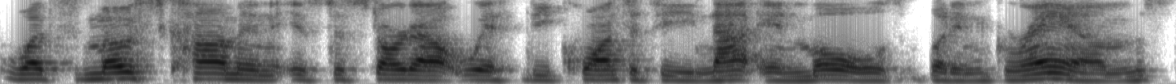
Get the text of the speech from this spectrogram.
what's most common is to start out with the quantity not in moles, but in grams.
